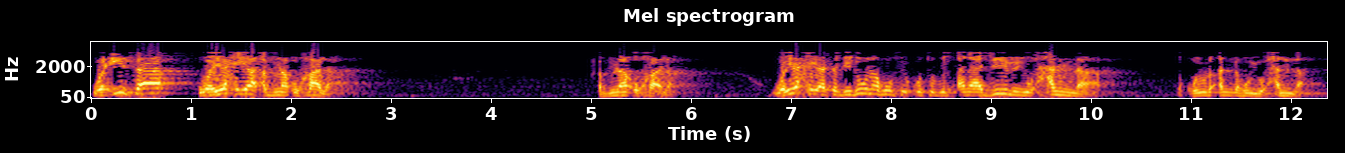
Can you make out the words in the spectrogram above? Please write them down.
وعيسى ويحيى أبناء خالة. أبناء خالة. ويحيى تجدونه في كتب الأناجيل يوحنا. يقولون أنه يوحنا.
